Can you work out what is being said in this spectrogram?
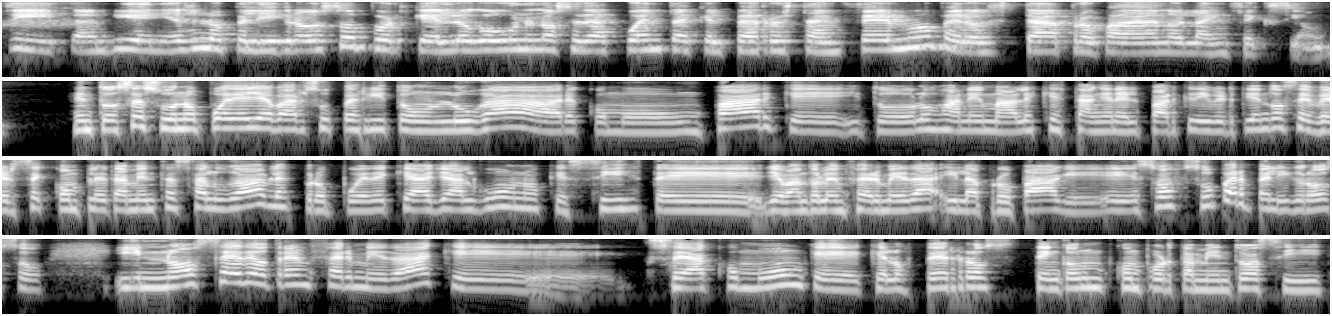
Sí, también, y es lo peligroso porque luego uno no se da cuenta que el perro está enfermo, pero está propagando la infección. Entonces uno puede llevar su perrito a un lugar como un parque y todos los animales que están en el parque divirtiéndose verse completamente saludables, pero puede que haya alguno que sí esté llevando la enfermedad y la propague. Eso es súper peligroso. Y no sé de otra enfermedad que sea común que, que los perros tengan un comportamiento así.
